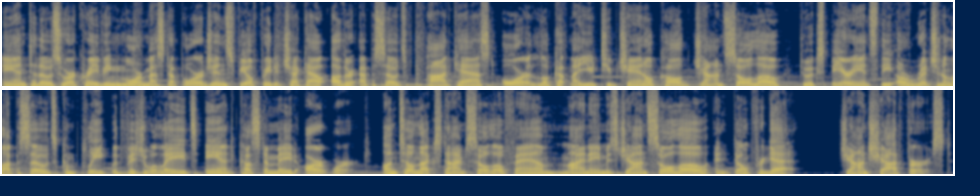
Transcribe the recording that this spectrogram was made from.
And to those who are craving more Messed Up Origins, feel free to check out other episodes of the podcast or look up my YouTube channel called Jon Solo to experience the original episodes complete with visual aids and custom made artwork. Until next time, Solo fam, my name is Jon Solo, and don't forget, Jon shot first.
